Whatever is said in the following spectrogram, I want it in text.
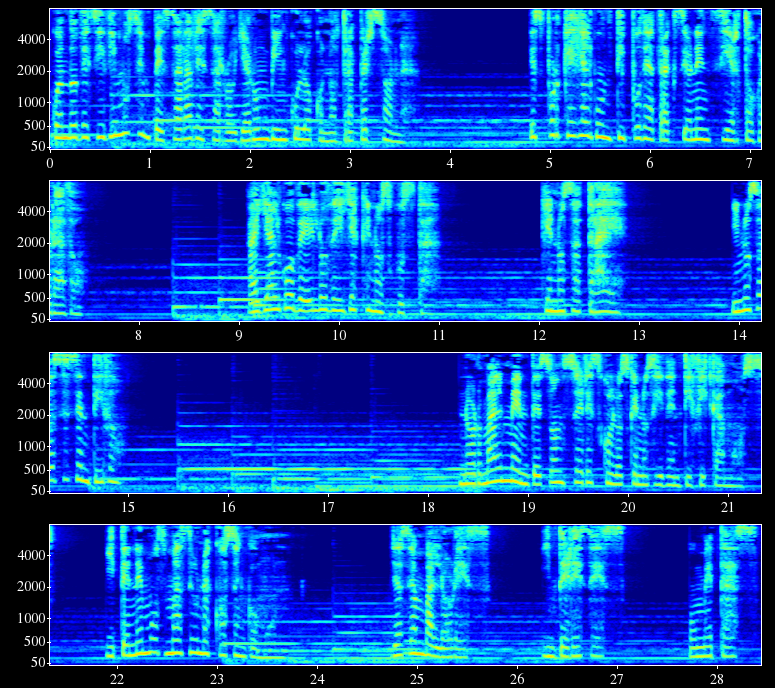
Cuando decidimos empezar a desarrollar un vínculo con otra persona, es porque hay algún tipo de atracción en cierto grado. Hay algo de él o de ella que nos gusta, que nos atrae y nos hace sentido. Normalmente son seres con los que nos identificamos y tenemos más de una cosa en común, ya sean valores, intereses o metas.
